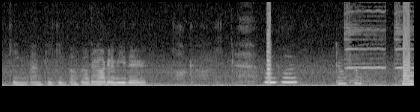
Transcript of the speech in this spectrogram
Peeking, I'm peeking. Oh god, they're not gonna be there. Oh god. Oh god. Don't kill. Oh.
